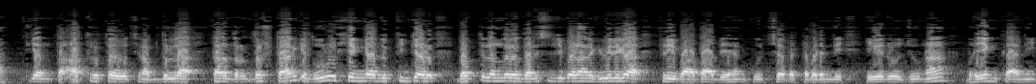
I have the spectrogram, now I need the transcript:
అత్యంత ఆతృతో వచ్చిన అబ్దుల్లా తన దురదృష్టానికి దూరూహ్యంగా దుఃఖించాడు. భక్తులందరూ దర్శించుకోవడానికి వీలుగా శ్రీ బాబా దేహం కూర్చోబెట్టబడింది ఏ రోజునా భయం కాని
